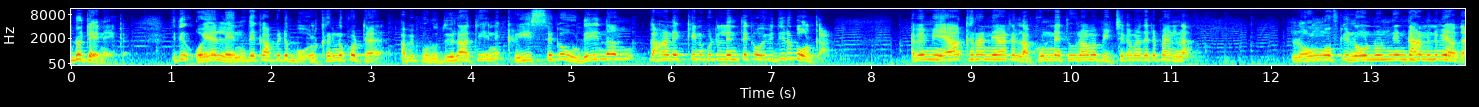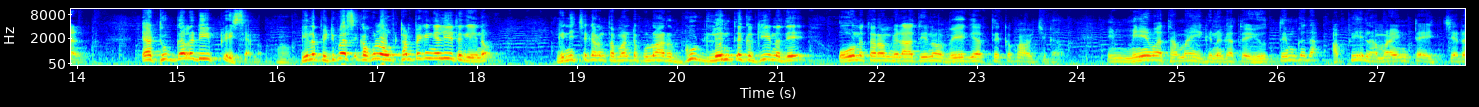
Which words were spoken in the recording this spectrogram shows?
උඩට එන එක ඉති ඔය ලෙන් දෙක අපිට බෝල් කරනකොට අපි පුරුදු වෙලා තියෙන ක්‍රීස් එක උඩේ නම් ගහන එක්කෙනකොට ලෙන්ත එක ඔය විදිහට බෝල් කරන්න. හැබැයි මෙයා කරන්න යාට ලකුණු නැති වුණාම පිච් එක මැදට පැනලා ලොන් කි ලෝන් උන්ගෙන් ගහන්න නෙමෙයි හදන්නේ. එයා ටුක් ගාලා ඩීප් ක්‍රීස් යනවා. ගිහලා පිටිපස්සේ කකුල ඔෆ් ටම්ප් එකෙන් එළියට ගේනවා. ගෙනිච්ච ගමන් තමන්ට පුළුවන් ගුඩ් ලෙන්ත් එක කියන දේ ඕන තරම් වෙලා තියෙනවා වේගයත් එක්ක පාවිච්චි කරන්න. මේවා තමයි ඉගෙනගත යුත්තේ. මොකද අපේ ළමයින්ට එච්චර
